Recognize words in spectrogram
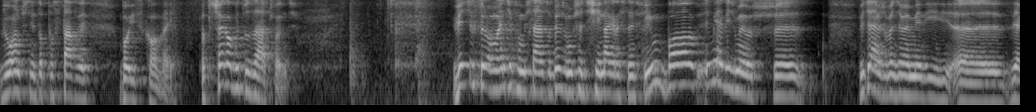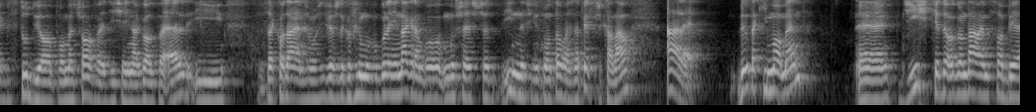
wyłącznie do postawy boiskowej. Od czego by tu zacząć? Wiecie, w którym momencie pomyślałem sobie, że muszę dzisiaj nagrać ten film, bo mieliśmy już. y, Wiedziałem, że będziemy mieli e, jakby studio pomeczowe dzisiaj na gol.pl i zakładałem, że możliwe, że tego filmu w ogóle nie nagram, bo muszę jeszcze inny film zmontować na pierwszy kanał, ale był taki moment e, dziś, kiedy oglądałem sobie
